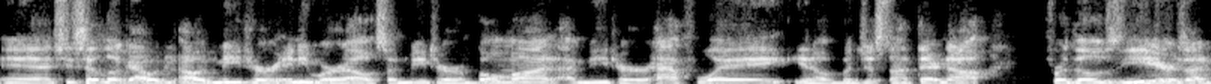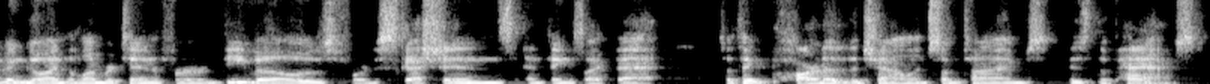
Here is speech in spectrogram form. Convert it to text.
And she said, "Look, I would I would meet her anywhere else. I'd meet her in Beaumont. I'd meet her halfway, you know, but just not there." Now, for those years, I'd been going to Lumberton for devos, for discussions, and things like that. So I think part of the challenge sometimes is the past.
